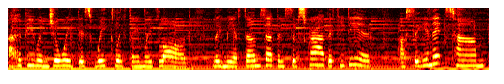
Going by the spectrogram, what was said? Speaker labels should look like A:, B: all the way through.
A: I hope you enjoyed this weekly family vlog. Leave me a thumbs up and subscribe if you did. I'll see you next time.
